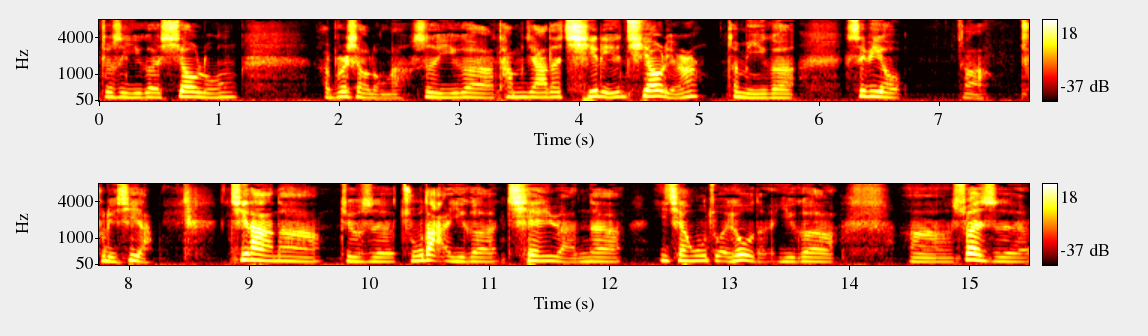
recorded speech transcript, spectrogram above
就是一个骁龙啊，不是骁龙啊，是一个他们家的麒麟七幺零这么一个 CPU 啊处理器啊。其他呢，就是主打一个千元的，一千五左右的一个。嗯，算是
